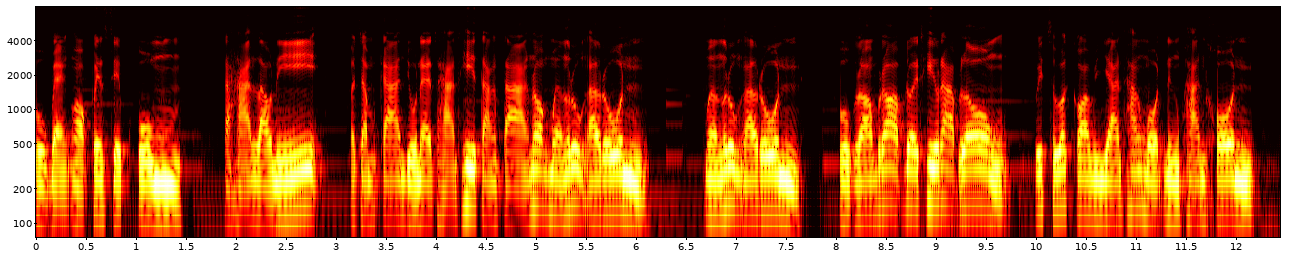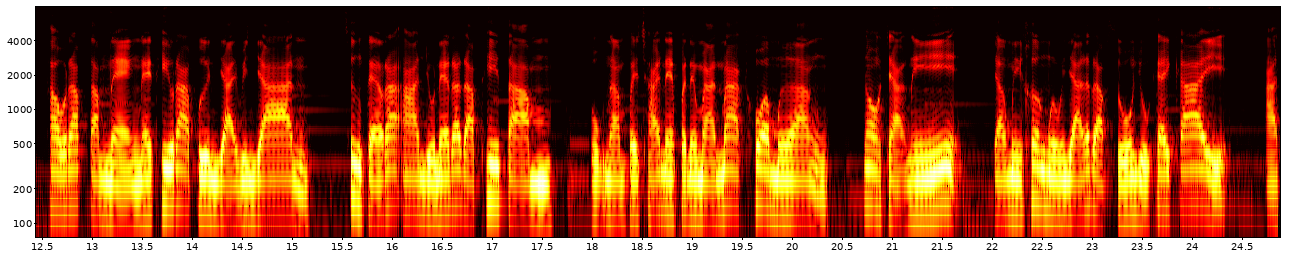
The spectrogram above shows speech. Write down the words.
ถูกแบ่งออกเป็นสิบกลุ่ม ทหารเหล่านี้ประจำการอยู่ในสถานที่ต่างๆ นอกเมืองรุ่งอรุณ เมืองรุ่งอรุณ ถูกล้อมรอบด้วยที่ราบโล่ง วิศวกรวิญญาณทั้งหมด 1,000 คน เข้ารับตำแหน่งในที่ราบปืนใหญ่วิญญาณ ซึ่งแต่ละอานอยู่ในระดับที่ต่ำถูกนำไปใช้ในปริมาณมากทั่วเมือง นอกจากนี้ยังมีเครื่องมือวิญญาณระดับสูงอยู่ใกล้ๆ อาจ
